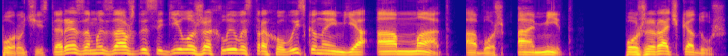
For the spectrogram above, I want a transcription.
Поруч із терезами завжди сиділо жахливе страховисько на ім'я Амат або ж Аміт, пожирачка душ.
